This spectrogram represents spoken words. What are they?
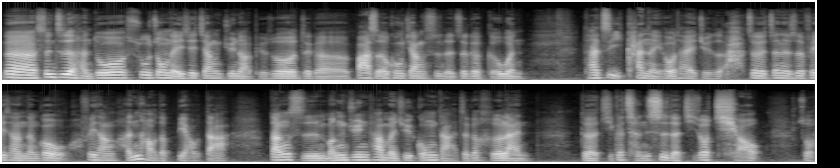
那甚至很多书中的一些将军啊，比如说这个八十二空降师的这个格文，他自己看了以后，他也觉得啊，这个真的是非常能够非常很好的表达当时盟军他们去攻打这个荷兰的几个城市的几座桥所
